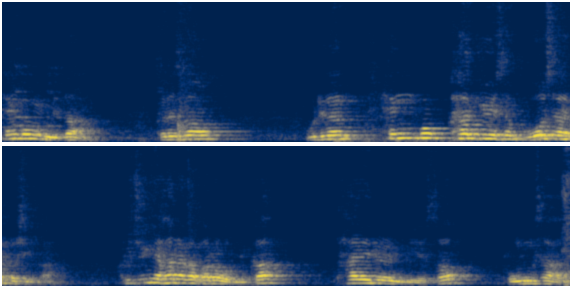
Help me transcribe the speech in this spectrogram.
행복입니다. 그래서 우리는 행복하기 위해서 무엇을 할 것인가? 그 중에 하나가 바로 뭡니까? 타인을 위해서 봉사하다.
